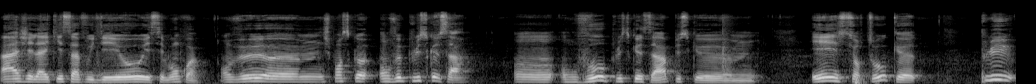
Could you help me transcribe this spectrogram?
ah j'ai liké sa vidéo et c'est bon quoi. On veut, euh, je pense qu'on veut plus que ça. On, on vaut plus que ça puisque et surtout que plus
